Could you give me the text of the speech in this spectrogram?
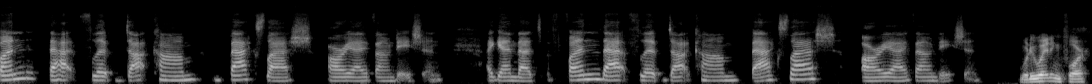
fundthatflip.com backslash REI Foundation. Again, that's fundthatflip.com backslash REI Foundation. What are you waiting for?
